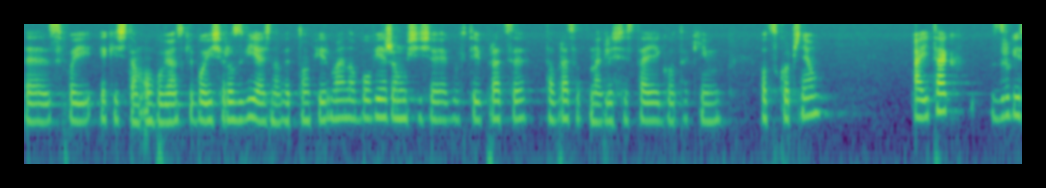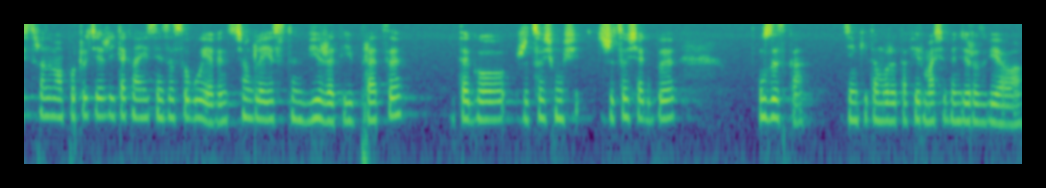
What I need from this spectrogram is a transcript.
e, swoje jakieś tam obowiązki, boi się rozwijać nawet tą firmę, no bo wie, że musi się jakby w tej pracy, ta praca to nagle się staje jego takim odskocznią, a i tak z drugiej strony ma poczucie, że i tak na nic nie zasługuje, więc ciągle jest w tym wirze tej pracy i tego, że coś musi, że coś jakby uzyska dzięki temu, że ta firma się będzie rozwijała.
